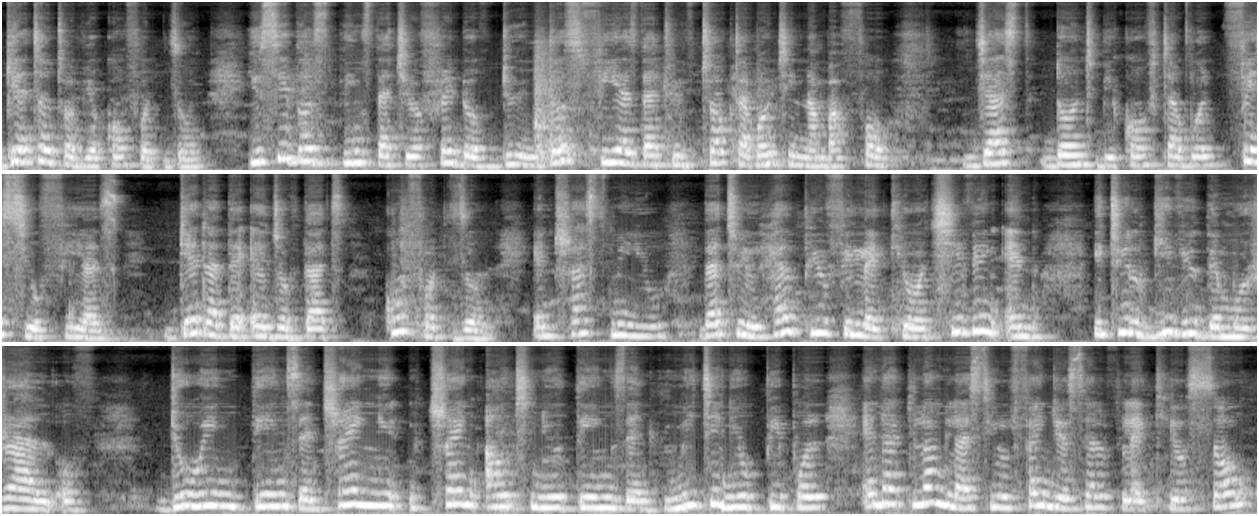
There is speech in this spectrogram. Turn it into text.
Get out of your comfort zone. You see those things that you're afraid of doing, those fears that we've talked about in number four. Just don't be comfortable. Face your fears. Get at the edge of that comfort zone and trust me you that will help you feel like you're achieving and it will give you the morale of doing things and trying trying out new things and meeting new people. And at long last you'll find yourself like you're so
